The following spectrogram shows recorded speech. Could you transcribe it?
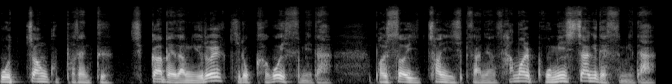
5.9% 시가 배당률을 기록하고 있습니다. 벌써 2024년 3월 봄이 시작이 됐습니다.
